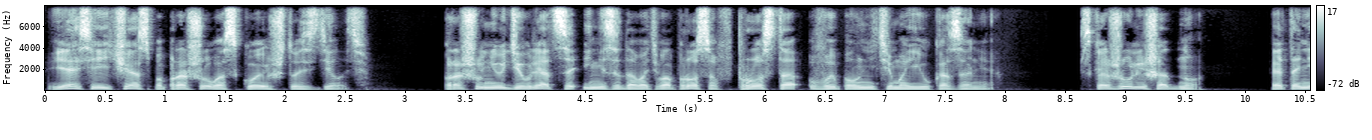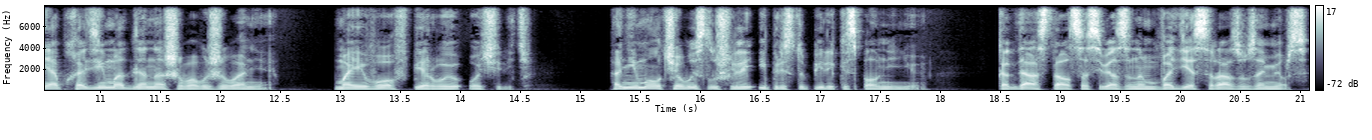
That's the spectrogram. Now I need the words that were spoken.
я сейчас попрошу вас кое-что сделать. Прошу не удивляться и не задавать вопросов, просто выполните мои указания. Скажу лишь одно. Это необходимо для нашего выживания. Моего в первую очередь». Они молча выслушали и приступили к исполнению. Когда остался связанным в воде, сразу замерз.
